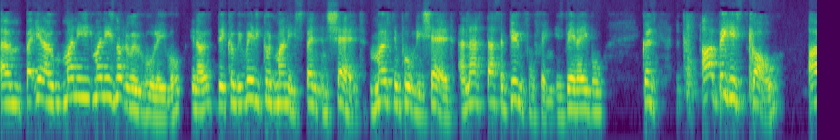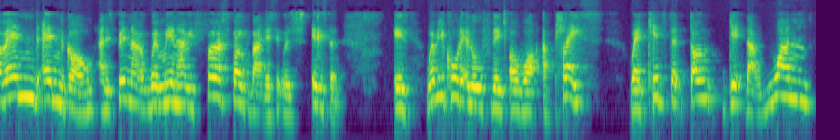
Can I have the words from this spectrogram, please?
Um, but you know, money money is not the root of all evil. You know, there could be really good money spent and shared. Most importantly, shared, and that's that's a beautiful thing is being able. Because our biggest goal our end end goal, and it's been that when me and Harry first spoke about this, it was instant. Is whether you call it an orphanage or what, a place where kids that don't get that one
